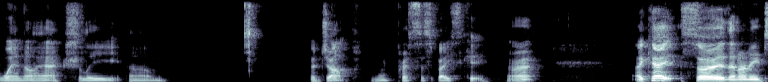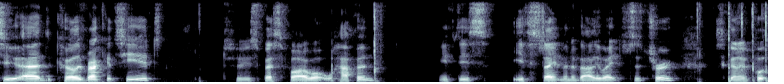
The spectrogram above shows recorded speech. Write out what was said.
when I actually um, jump and press the space key. All right. Okay, so then I need to add curly brackets here to specify what will happen if this if statement evaluates to true. It's going to put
